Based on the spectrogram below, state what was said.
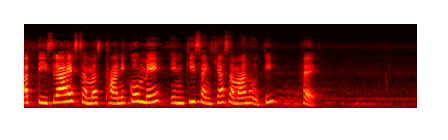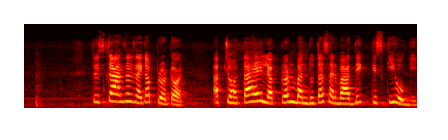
अब तीसरा है, समस्थानिकों में इनकी संख्या समान होती है। तो इसका आंसर जाएगा प्रोटॉन। अब चौथा है, इलेक्ट्रॉन बंधुता सर्वाधिक किसकी होगी?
